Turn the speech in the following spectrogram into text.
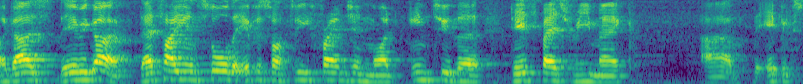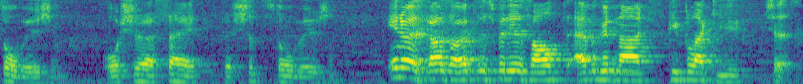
but guys there we go. That's how you install the FSR3 frame gen mod into the Dead Space remake um, the Epic Store version. Or should I say the shit store version. Anyways guys I hope this video has helped. Have a good night. People like you. Cheers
